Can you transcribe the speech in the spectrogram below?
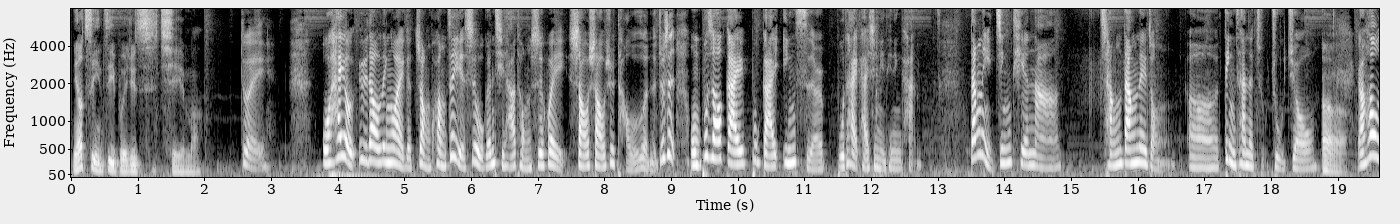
你要吃，你自己不会去吃切吗？对。我还有遇到另外一个状况，这也是我跟其他同事会稍稍去讨论的，就是我们不知道该不该因此而不太开心。你听听看，当你今天呢、啊，常当那种呃订餐的主主揪，嗯，然后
